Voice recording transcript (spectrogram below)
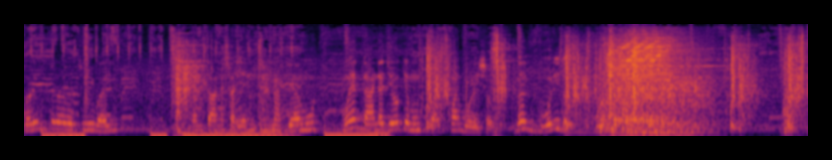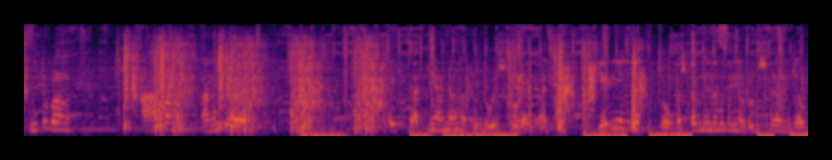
ષડયંત્ર રચ્યું ભાઈ એમ તો આને ષડયંત્ર ના કહેવાય હું હું એક ગાંડા જેવો કે હું કંઈક પણ બોલી શકું બસ બોલી દઉં બોલી પણ આ પણ આને કહેવાય એક જાતની આના રૂલ્સ તોડ્યા કહેવાય ગેમની અંદર જો કસ્ટમની અંદર હું તમને રૂલ્સ સમજાવું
